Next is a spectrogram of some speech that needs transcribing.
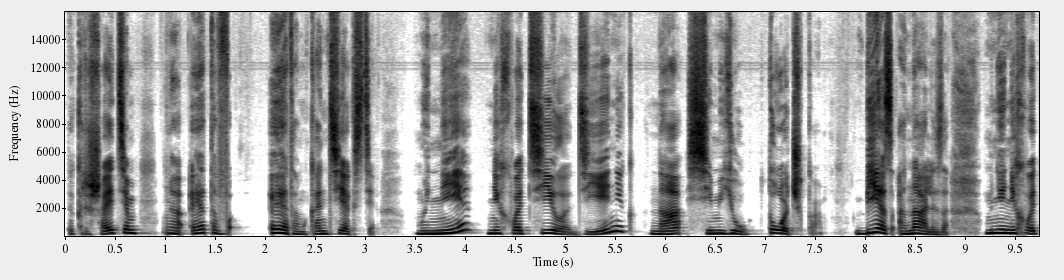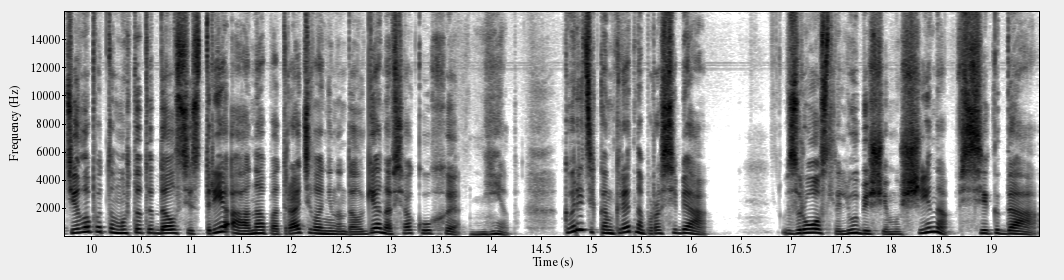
так решайте э, это в этом контексте. Мне не хватило денег на семью. Точка без анализа. Мне не хватило, потому что ты дал сестре, а она потратила не на долги, а на всякую хэ. Нет. Говорите конкретно про себя. Взрослый, любящий мужчина всегда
